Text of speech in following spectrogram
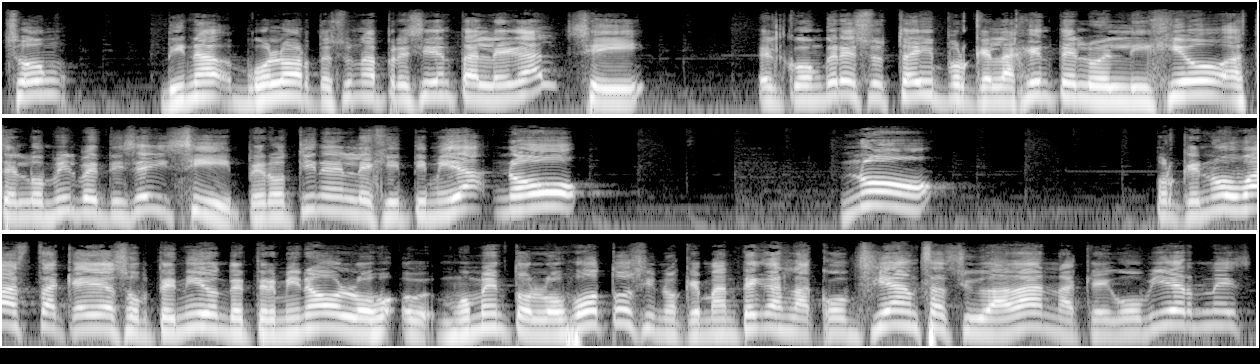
¿Son Dina Boluarte es una presidenta legal? Sí. ¿El Congreso está ahí porque la gente lo eligió hasta el 2026? Sí. ¿Pero tienen legitimidad? No. No. Porque no basta que hayas obtenido en determinados momentos los votos, sino que mantengas la confianza ciudadana, que gobiernes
